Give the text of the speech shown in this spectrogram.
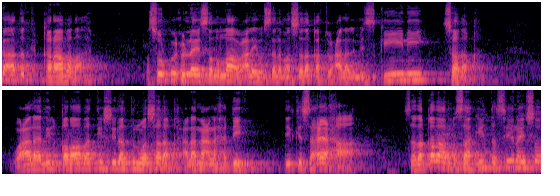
ka ah dadka qaraabada ah rasuulku wuxuu leeyahy sala allahu calayhi wasalam asadaqatu cala almiskiini sadaqa وعلى ذي القرابة صلة وصدقة على معنى حديث حديث صحيحة صدقة المساكين تسين يسو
